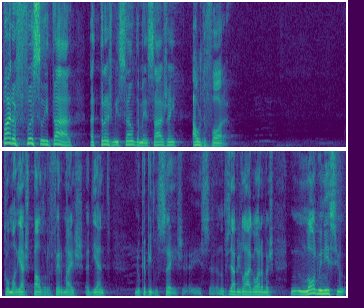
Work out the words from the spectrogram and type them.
para facilitar a transmissão da mensagem aos de fora. Como, aliás, Paulo refere mais adiante no capítulo 6. Isso, não precisa abrir lá agora, mas logo no início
